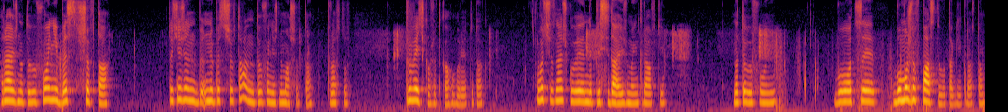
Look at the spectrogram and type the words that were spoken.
граєш на телефоні без шифта. Точніше, не без шифта, на телефоні ж нема шифта. Просто привичка вже така говорити, так. От що знаєш, коли не присідаєш в Майнкрафті на телефоні. Бо це. Бо можна впасти отак якраз там.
